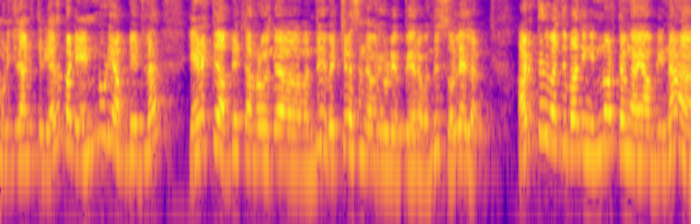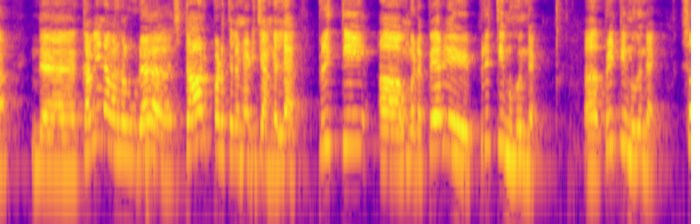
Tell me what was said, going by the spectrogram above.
முடிஞ்சுதான்னு தெரியாது. பட் என்னுடைய அப்டேட்டில் எனக்கு அப்டேட் தர்றவங்க வந்து வெற்றி வசந்த் அவர்களுடைய பேரை வந்து சொல்லலை. அடுத்தது வந்து பார்த்தீங்க இன்னொருத்தவங்க அப்படின்னா இந்த கவின் அவர்கள் கூட ஸ்டார் படத்தில் நடித்தாங்கல்ல பிரித்தி அவங்களோட பேர் பிரித்தி முகுந்தன். பிரீத்தி முகுந்தன் ஸோ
